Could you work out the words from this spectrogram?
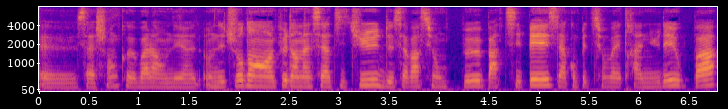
euh, sachant que voilà, on est, on est toujours dans, un peu dans l'incertitude de savoir si on peut participer, si la compétition va être annulée ou pas.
